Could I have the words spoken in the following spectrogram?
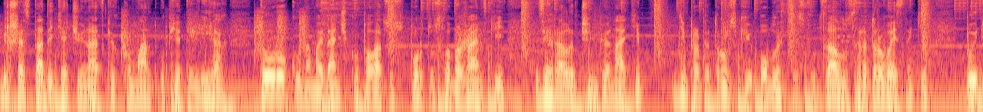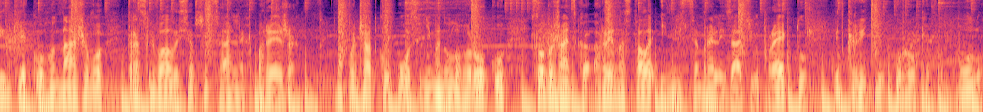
Більше ста дитячо-юнацьких команд у п'яти лігах того року на майданчику Палацу спорту Слобожанський зіграли в чемпіонаті Дніпропетровської області з футзалу серед ровесників, поєдинки якого наживо транслювалися в соціальних мережах. На початку осені минулого року Слобожанська арена стала і місцем реалізації проекту Відкриті уроки футболу.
